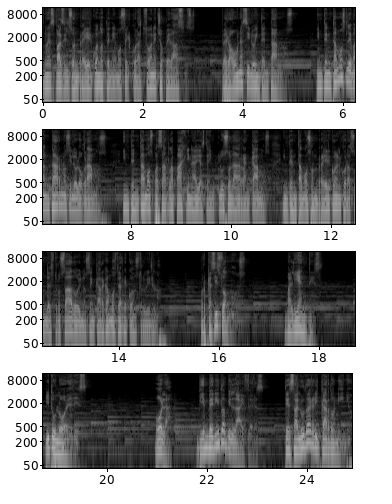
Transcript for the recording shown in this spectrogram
No es fácil sonreír cuando tenemos el corazón hecho pedazos, pero aún así lo intentamos. Intentamos levantarnos y lo logramos. Intentamos pasar la página y hasta incluso la arrancamos. Intentamos sonreír con el corazón destrozado y nos encargamos de reconstruirlo. Porque así somos. Valientes. Y tú lo eres. Hola, bienvenido a Bill Lifers. Te saluda Ricardo Niño.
